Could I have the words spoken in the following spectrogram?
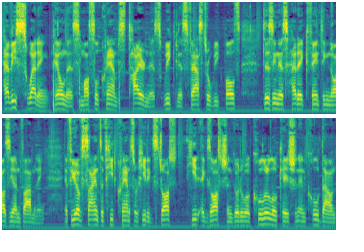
heavy sweating, paleness, muscle cramps, tiredness, weakness, faster weak pulse, dizziness, headache, fainting, nausea, and vomiting. If you have signs of heat cramps or heat, heat exhaustion, go to a cooler location and cool down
